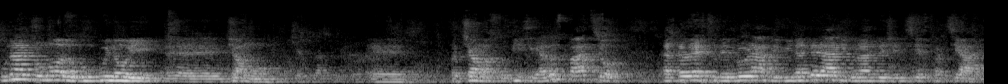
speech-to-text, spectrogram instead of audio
Un altro modo con cui noi eh, diciamo, eh, facciamo astrofisica allo spazio è attraverso dei programmi bilaterali con altre agenzie spaziali.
